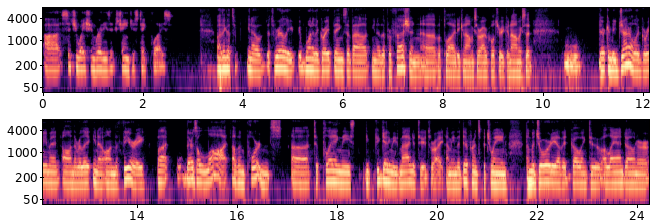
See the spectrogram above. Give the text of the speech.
uh, situation where these exchanges take place. I think that's you know that's really one of the great things about you know the profession of applied economics or agriculture economics that there can be general agreement on the you know on the theory but there's a lot of importance uh, to playing these, getting these magnitudes right. I mean, the difference between the majority of it going to a landowner,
